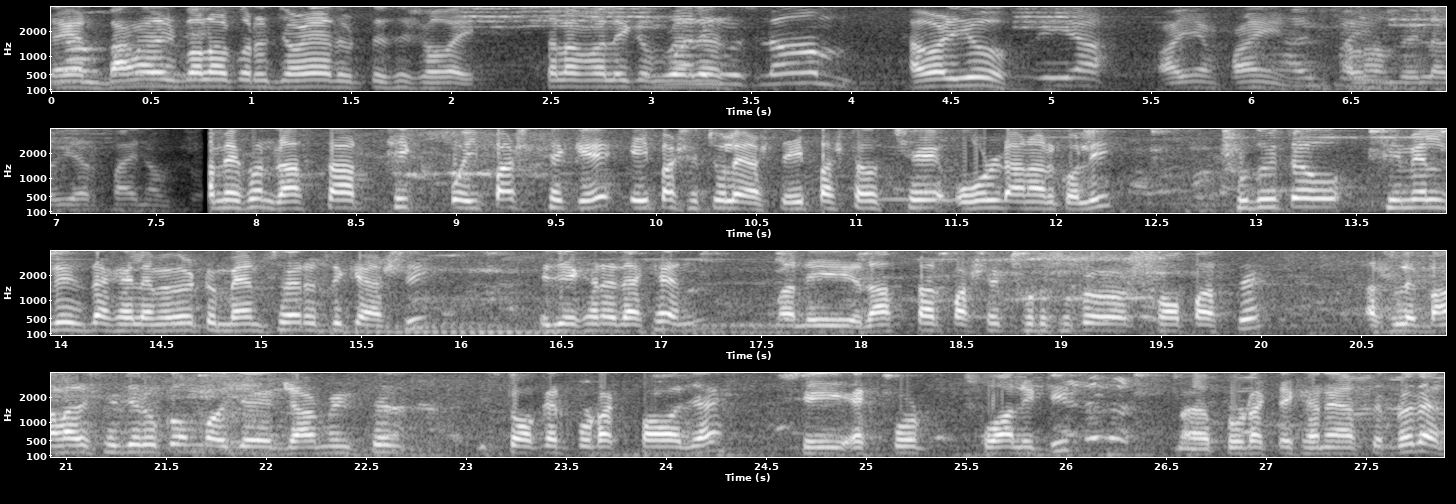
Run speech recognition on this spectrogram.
দেখেন বাংলাদেশ বলার পরে জড়ায় ধরতেছে সবাই আসসালামু আলাইকুম ব্রাদার হাউ আর ইউ. আলহামদুলিল্লাহ উই আর ফাইন অলসো আমি এখন রাস্তার ঠিক ওই পাশ থেকে এই পাশে চলে আসছে। এই পাশটা হচ্ছে ওল্ড আনারকলি শুধুই তো ফিমেল ড্রেস দেখাইলাম। এবার একটু ম্যানস ওয়্যারের দিকে আসি। এই যে এখানে দেখেন মানে রাস্তার পাশে ছোট ছোট শপ আছে আসলে বাংলাদেশে যেরকম ওই যে গার্মেন্টসের স্টকের প্রোডাক্ট পাওয়া যায় সেই এক্সপোর্ট কোয়ালিটির প্রোডাক্ট এখানে আছে ব্রাদার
